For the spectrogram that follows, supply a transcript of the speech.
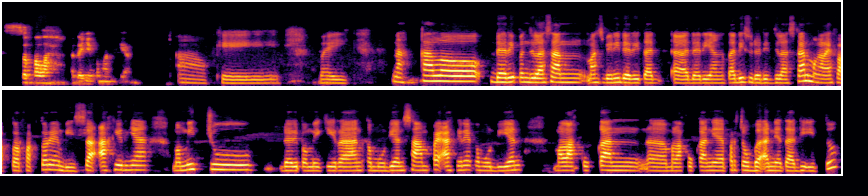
setelah adanya kematian. Ah, Oke, okay. baik. Nah, kalau dari penjelasan Mas Beni dari uh, dari yang tadi sudah dijelaskan mengenai faktor-faktor yang bisa akhirnya memicu dari pemikiran, kemudian sampai akhirnya kemudian melakukan uh, melakukannya percobaannya tadi itu,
